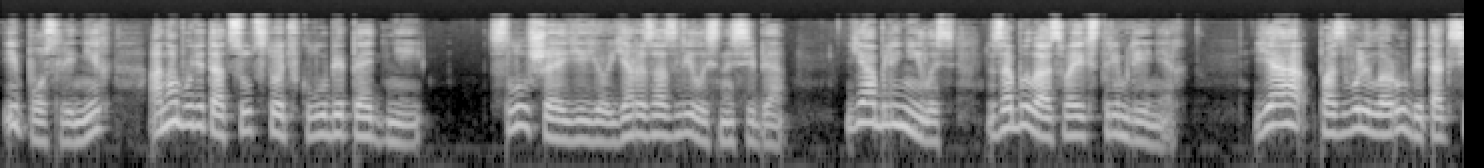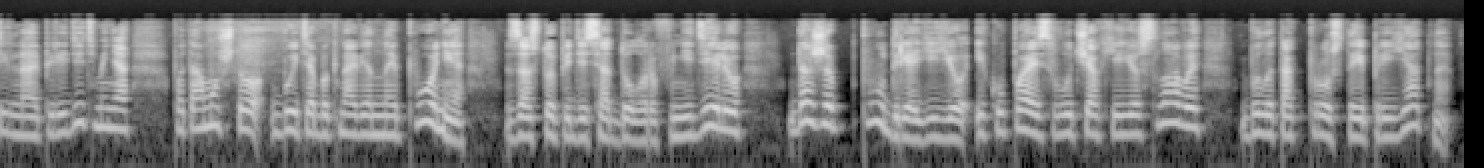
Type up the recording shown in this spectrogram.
и после них она будет отсутствовать в клубе пять дней. Слушая ее, я разозлилась на себя. Я обленилась, забыла о своих стремлениях. Я позволила Руби так сильно опередить меня, потому что быть обыкновенной пони за 150 долларов в неделю, даже пудря ее и купаясь в лучах ее славы, было так просто и приятно –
